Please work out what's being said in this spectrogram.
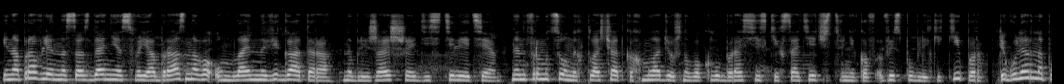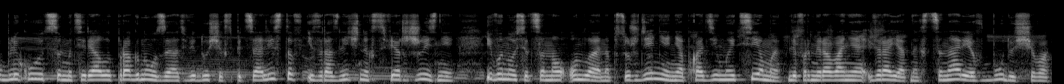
и направлен на создание своеобразного онлайн-навигатора на ближайшее десятилетие. На информационных площадках молодежного клуба российских соотечественников в Республике Кипр регулярно публикуются материалы-прогнозы от ведущих специалистов из различных сфер жизни и выносятся на онлайн-обсуждение необходимые темы для формирования вероятных сценариев будущего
